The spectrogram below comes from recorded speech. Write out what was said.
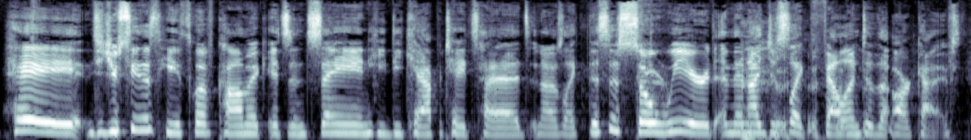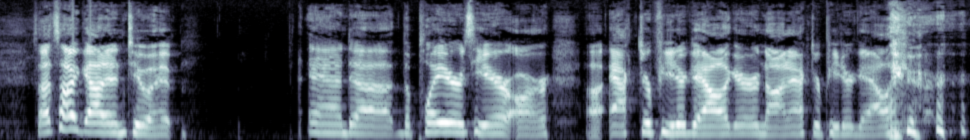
Hey, did you see this Heathcliff comic? It's insane. He decapitates heads. And I was like, This is so weird. And then I just like fell into the archives. So that's how I got into it. And uh, the players here are uh, actor Peter Gallagher, non actor Peter Gallagher,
